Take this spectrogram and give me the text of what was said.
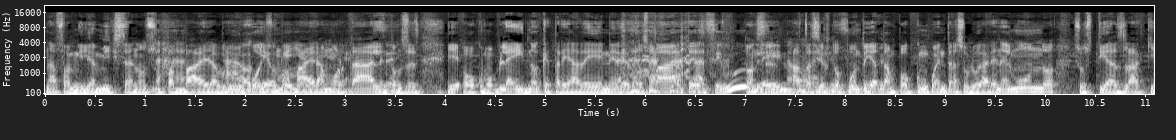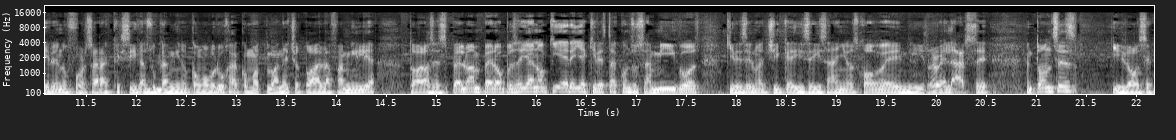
una familia mixta, ¿no? Su Ajá. papá era brujo Ah, ok, y su mamá era mortal, entonces, y- o como Blade, ¿no? Que traía ADN de dos partes. Sí, uh, entonces, Blade, no hasta cierto punto ella tampoco encuentra su lugar en el mundo, sus tías la quieren forzar a que siga su camino como bruja, como lo han hecho toda la familia, todas las Spellman, pero pues ella no quiere, ella quiere estar con sus amigos, quiere ser una chica de 16 años, joven y rebelarse. Entonces, y luego se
